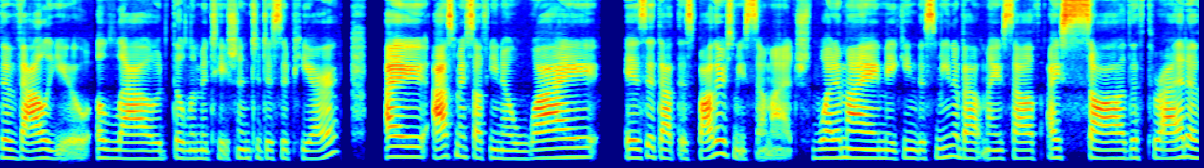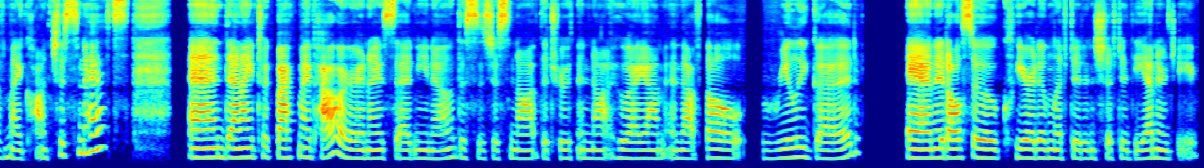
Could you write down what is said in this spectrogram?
the value allowed the limitation to disappear. I asked myself, you know, why is it that this bothers me so much? What am I making this mean about myself? I saw the thread of my consciousness. And then I took back my power and I said, you know, this is just not the truth and not who I am. And that felt really good. And it also cleared and lifted and shifted the energy.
